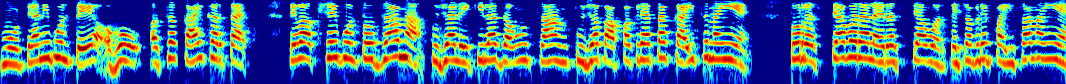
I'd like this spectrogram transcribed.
मोठ्याने बोलते? हो असं काय करतायत तेव्हा अक्षय बोलतो जा ना तुझ्या लेकीला जाऊन सांग तुझ्या बापाकडे आता काहीच नाहीये. तो रस्त्यावर आलाय रस्त्यावर त्याच्याकडे पैसा नाहीये.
